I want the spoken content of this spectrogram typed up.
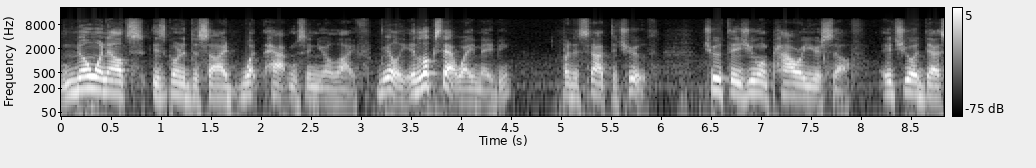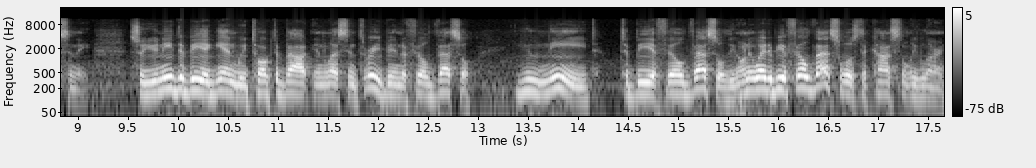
No one else is going to decide what happens in your life. Really, it looks that way maybe, but it's not the truth. Truth is you empower yourself. It's your destiny. So you need to be, again, we talked about in lesson three, being a filled vessel. You need to be a filled vessel. The only way to be a filled vessel is to constantly learn.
